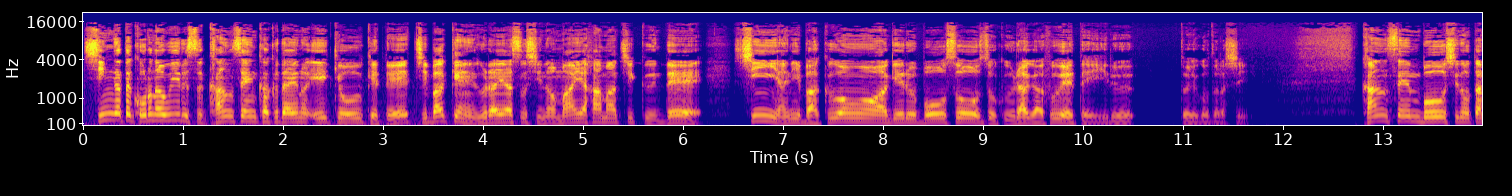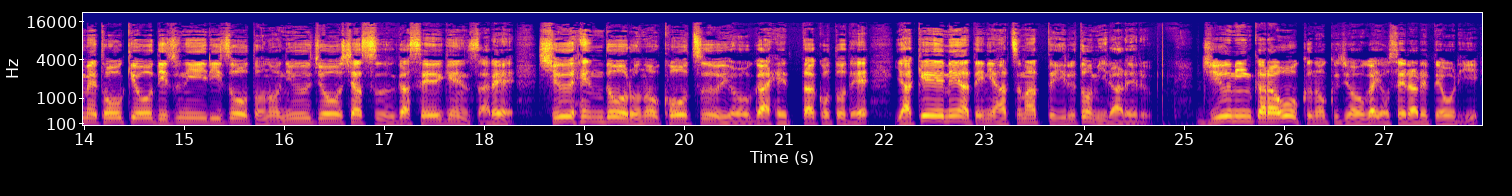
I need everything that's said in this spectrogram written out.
新型コロナウイルス感染拡大の影響を受けて、千葉県浦安市の舞浜地区で、深夜に爆音を上げる暴走族らが増えているということらしい。感染防止のため東京ディズニーリゾートの入場者数が制限され、周辺道路の交通量が減ったことで、夜景目当てに集まっているとみられる。住民から多くの苦情が寄せられており、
